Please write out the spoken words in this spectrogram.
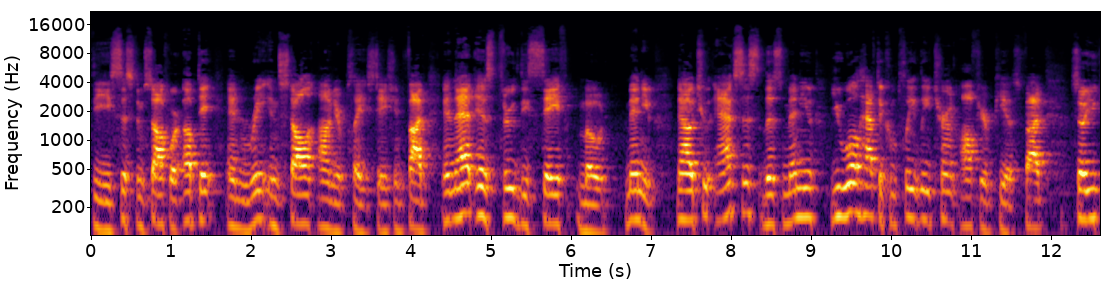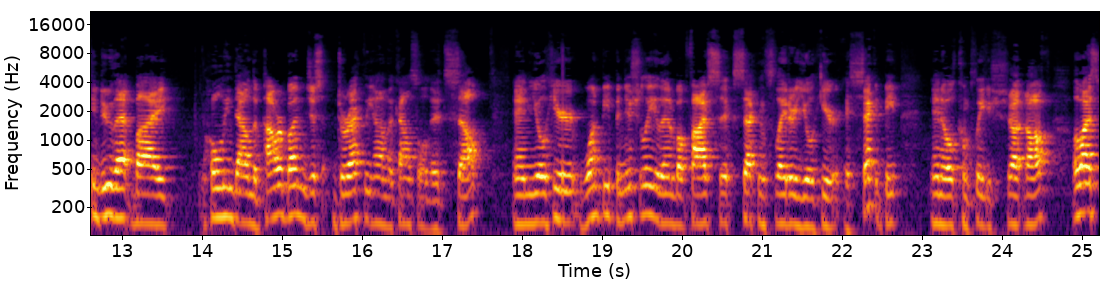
the system software update and reinstall it on your PlayStation 5, and that is through the safe mode menu. Now, to access this menu, you will have to completely turn off your PS5. So you can do that by holding down the power button just directly on the console itself. And you'll hear one beep initially, then about five, six seconds later, you'll hear a second beep and it'll completely shut off. Otherwise,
